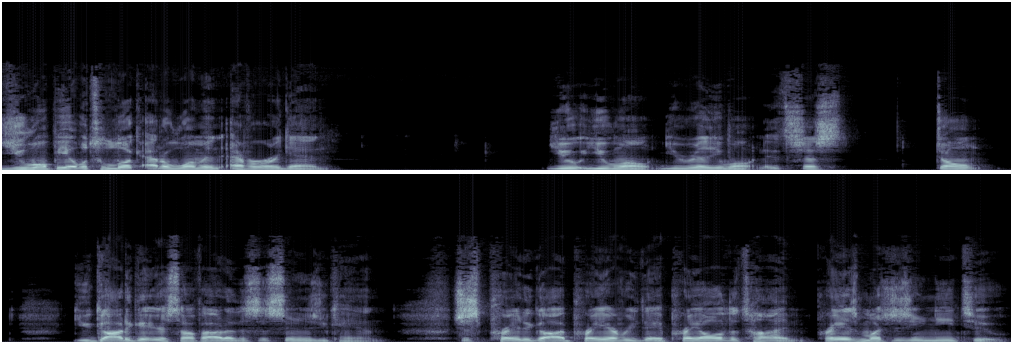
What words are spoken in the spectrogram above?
you won't be able to look at a woman ever again. You you won't. You really won't. It's just don't you got to get yourself out of this as soon as you can. Just pray to God. Pray every day. Pray all the time. Pray as much as you need to.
